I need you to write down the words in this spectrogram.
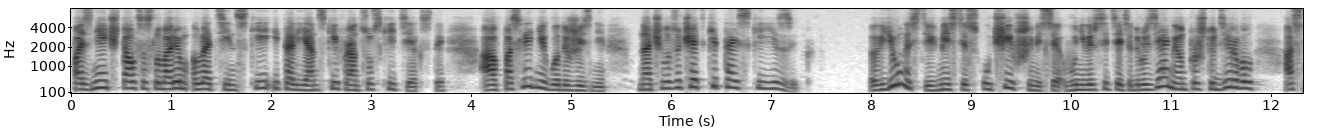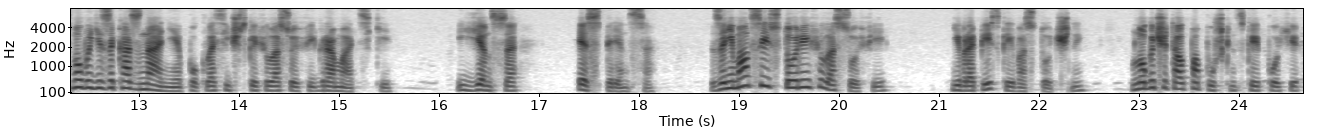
позднее читал со словарем латинские, итальянские и французские тексты, а в последние годы жизни начал изучать китайский язык. В юности вместе с учившимися в университете друзьями он проштудировал основы языкознания по классической философии и грамматике Йенса Эсперенса. Занимался историей философии, европейской и восточной. Много читал по пушкинской эпохе,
